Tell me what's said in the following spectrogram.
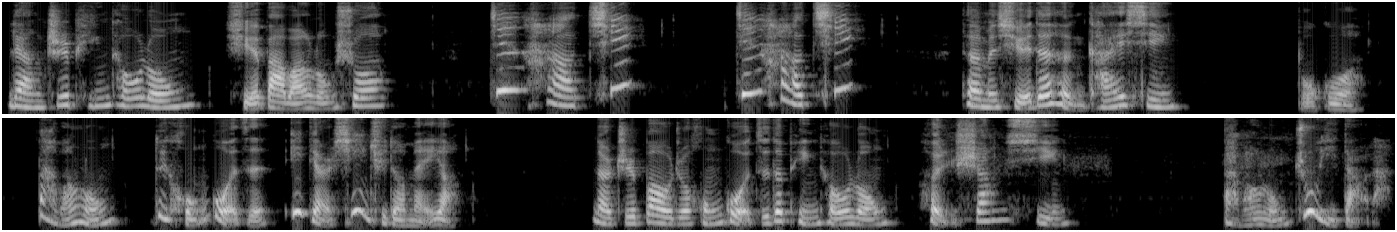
两只平头龙学霸王龙说：“真好吃，真好吃！”他们学得很开心。不过，霸王龙对红果子一点兴趣都没有。那只抱着红果子的平头龙很伤心。霸王龙注意到了，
